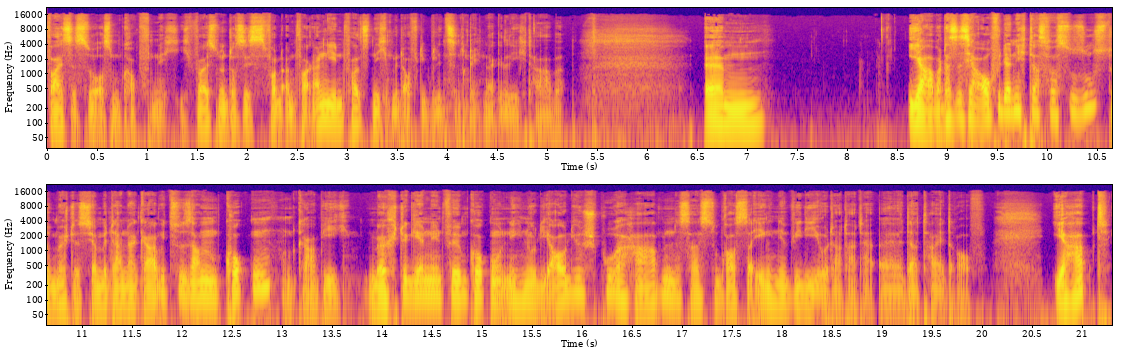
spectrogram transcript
weiß es so aus dem Kopf nicht. Ich weiß nur, dass ich es von Anfang an jedenfalls nicht mit auf die Blinzelnrechner gelegt habe. Ähm, ja, aber das ist ja auch wieder nicht das, was du suchst. Du möchtest ja mit deiner Gabi zusammen gucken und Gabi möchte gerne den Film gucken und nicht nur die Audiospur haben. Das heißt, du brauchst da irgendeine Videodatei äh, drauf. Ihr habt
